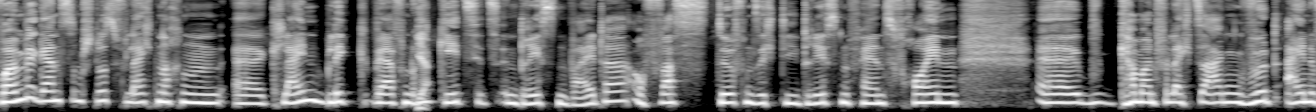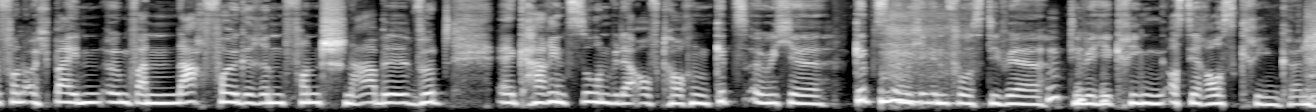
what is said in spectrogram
Wollen wir ganz zum Schluss vielleicht noch einen äh, kleinen Blick werfen? Ja. Wie geht's jetzt in Dresden weiter? Auf was dürfen sich die Dresden-Fans freuen? Äh, kann man vielleicht sagen, wird eine von euch beiden irgendwann Nachfolgerin von Schnabel? Wird äh, Karins Sohn wieder auftauchen? Gibt's irgendwelche, gibt's irgendwelche Infos, die wir, die wir hier kriegen, aus dir rauskriegen können?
